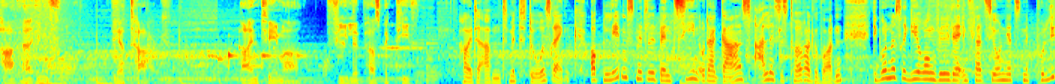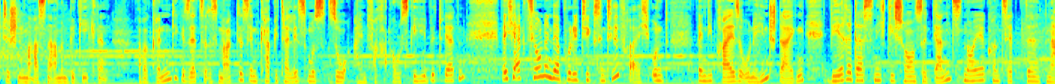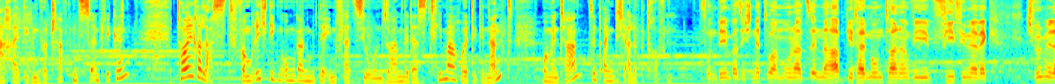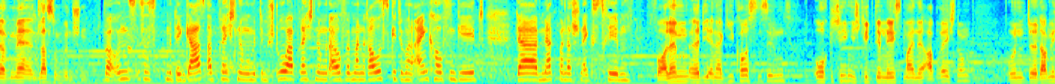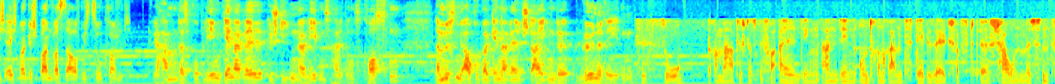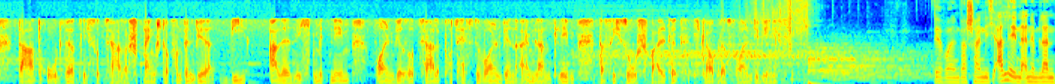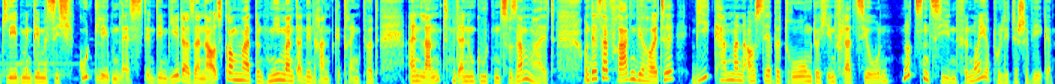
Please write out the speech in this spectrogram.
HR Info, der Tag. Ein Thema, viele Perspektiven. Heute Abend mit Doris Renk. Ob Lebensmittel, Benzin oder Gas, alles ist teurer geworden. Die Bundesregierung will der Inflation jetzt mit politischen Maßnahmen begegnen. Aber können die Gesetze des Marktes im Kapitalismus so einfach ausgehebelt werden? Welche Aktionen der Politik sind hilfreich? Und wenn die Preise ohnehin steigen, wäre das nicht die Chance, ganz neue Konzepte nachhaltigen Wirtschaftens zu entwickeln? Teure Last vom richtigen Umgang mit der Inflation, so haben wir das Thema heute genannt. Momentan sind eigentlich alle betroffen. Von dem, was ich netto am Monatsende habe, geht halt momentan irgendwie viel, viel mehr weg. Ich würde mir da mehr Entlastung wünschen. Bei uns ist das mit den Gasabrechnungen, mit den Stromabrechnungen, auch wenn man rausgeht, wenn man einkaufen geht, da merkt man das schon extrem. Vor allem äh, die Energiekosten sind hochgestiegen. Ich kriege demnächst meine Abrechnung und äh, da bin ich echt mal gespannt, was da auf mich zukommt. Wir haben das Problem generell gestiegener Lebenshaltungskosten. Da müssen wir auch über generell steigende Löhne reden. Es ist so dramatisch, dass wir vor allen Dingen an den unteren Rand der Gesellschaft äh, schauen müssen. Da droht wirklich sozialer Sprengstoff. Und wenn wir die alle nicht mitnehmen, wollen wir soziale Proteste, wollen wir in einem Land leben, das sich so spaltet. Ich glaube, das wollen die wenigsten. Wir wollen wahrscheinlich alle in einem Land leben, in dem es sich gut leben lässt, in dem jeder sein Auskommen hat und niemand an den Rand gedrängt wird. Ein Land mit einem guten Zusammenhalt. Und deshalb fragen wir heute, wie kann man aus der Bedrohung durch Inflation Nutzen ziehen für neue politische Wege?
